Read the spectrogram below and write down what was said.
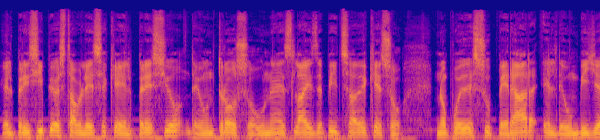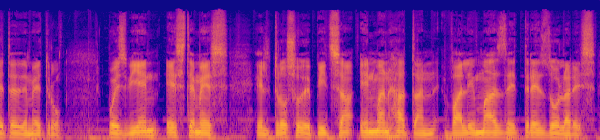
El principio establece que el precio de un trozo, una slice de pizza de queso, no puede superar el de un billete de metro. Pues bien, este mes, el trozo de pizza en Manhattan vale más de 3 dólares,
